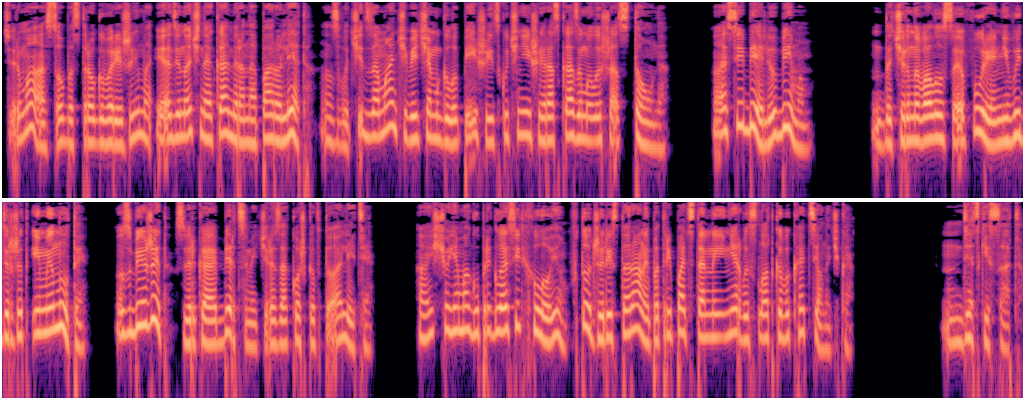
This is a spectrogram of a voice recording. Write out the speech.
Тюрьма особо строгого режима и одиночная камера на пару лет звучит заманчивее, чем глупейшие и скучнейшие рассказы малыша Стоуна. О себе, любимом. Да черноволосая фурия не выдержит и минуты. Сбежит, сверкая берцами через окошко в туалете. А еще я могу пригласить Хлою в тот же ресторан и потрепать стальные нервы сладкого котеночка. Детский сад.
